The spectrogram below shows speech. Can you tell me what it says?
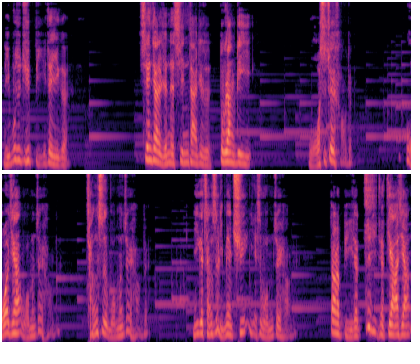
你不是去比这一个。现在的人的心态就是都让第一，我是最好的，国家我们最好的，城市我们最好的，一个城市里面区也是我们最好的。到了比的自己的家乡、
